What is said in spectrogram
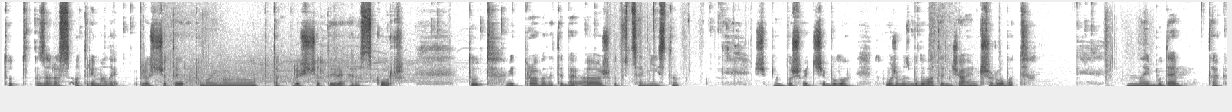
Тут зараз отримали плюс 4, по-моєму. Так, плюс 4 Ераскор. Тут відправили тебе аж от в це місто. Щоб нам пошвидше було. Тут можемо збудувати Giant Robot. Най буде. Так,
